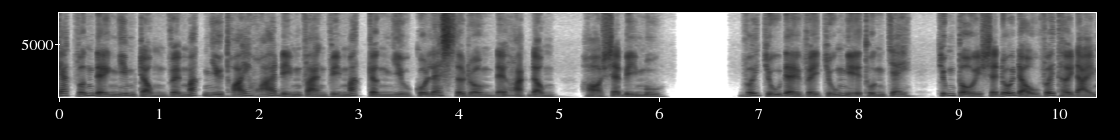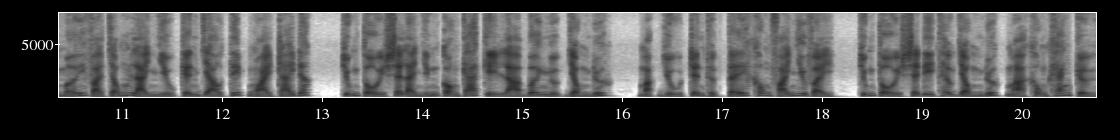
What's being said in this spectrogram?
các vấn đề nghiêm trọng về mắt như thoái hóa điểm vàng vì mắt cần nhiều cholesterol để hoạt động, họ sẽ bị mù. Với chủ đề về chủ nghĩa thuần chay, chúng tôi sẽ đối đầu với thời đại mới và chống lại nhiều kênh giao tiếp ngoài trái đất. Chúng tôi sẽ là những con cá kỳ lạ bơi ngược dòng nước, mặc dù trên thực tế không phải như vậy, chúng tôi sẽ đi theo dòng nước mà không kháng cự.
